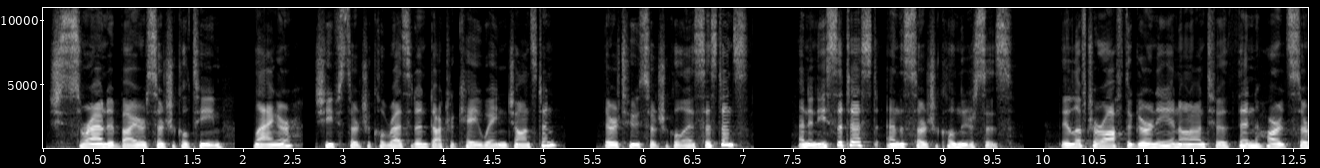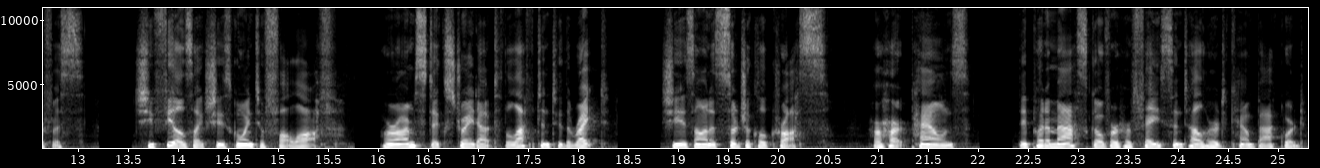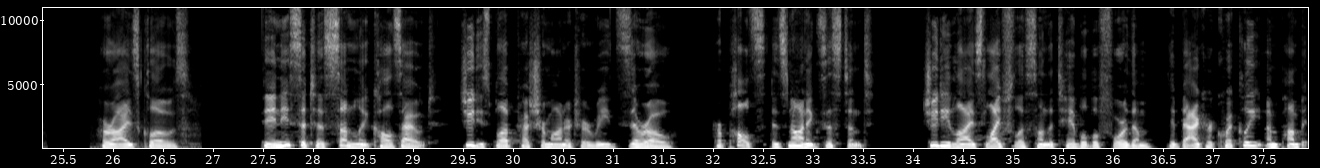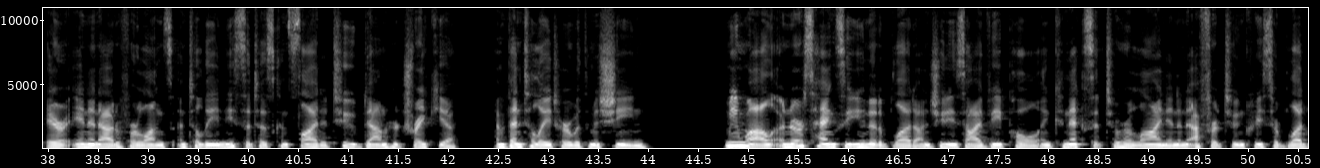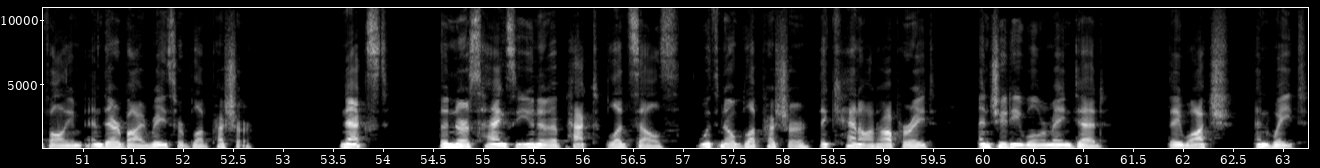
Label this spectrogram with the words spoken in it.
She's surrounded by her surgical team. Langer, chief surgical resident Dr. K. Wayne Johnston. There are two surgical assistants, an anesthetist, and the surgical nurses. They lift her off the gurney and onto a thin, hard surface. She feels like she's going to fall off. Her arms stick straight out to the left and to the right. She is on a surgical cross. Her heart pounds. They put a mask over her face and tell her to count backward. Her eyes close. The anesthetist suddenly calls out. Judy's blood pressure monitor reads zero. Her pulse is non existent. Judy lies lifeless on the table before them. They bag her quickly and pump air in and out of her lungs until the anesthetist can slide a tube down her trachea and ventilate her with a machine. Meanwhile, a nurse hangs a unit of blood on Judy's IV pole and connects it to her line in an effort to increase her blood volume and thereby raise her blood pressure. Next, the nurse hangs a unit of packed blood cells. With no blood pressure, they cannot operate, and Judy will remain dead. They watch and wait.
